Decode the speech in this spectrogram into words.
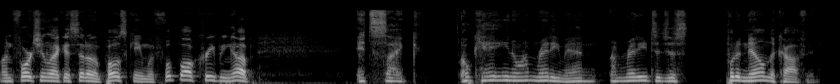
unfortunately, like I said on the post game, with football creeping up, it's like, okay, you know, I'm ready, man. I'm ready to just put a nail in the coffin,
